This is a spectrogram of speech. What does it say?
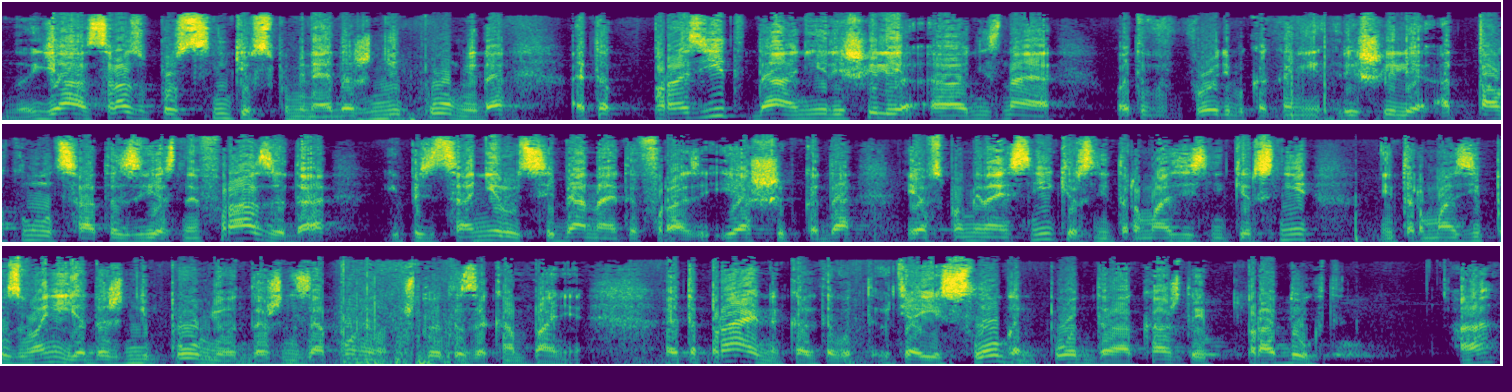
я сразу просто снимки вспоминаю, я даже не помню, да. Это паразит, да, они решили, э, не знаю, это вроде бы как они решили оттолкнуться от известной фразы, да, и позиционировать себя на этой фразе. И ошибка, да. Я вспоминаю сникерс, не тормози, сникерсни, не тормози, позвони. Я даже не помню, вот даже не запомнил, что это за компания. Это правильно, когда вот у тебя есть слоган под каждый продукт. А?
